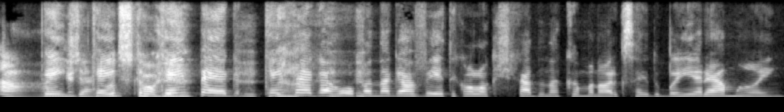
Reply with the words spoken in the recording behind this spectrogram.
Ah, Quem, já é quem, outra história. quem pega, quem pega a roupa na gaveta e coloca esticada na cama na hora que sair do banheiro é a mãe.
